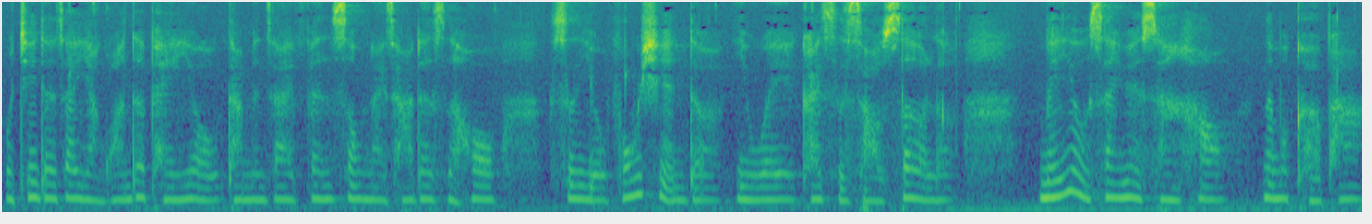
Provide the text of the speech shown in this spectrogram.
我记得在仰光的朋友，他们在分送奶茶的时候是有风险的，因为开始扫射了，没有三月三号那么可怕，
